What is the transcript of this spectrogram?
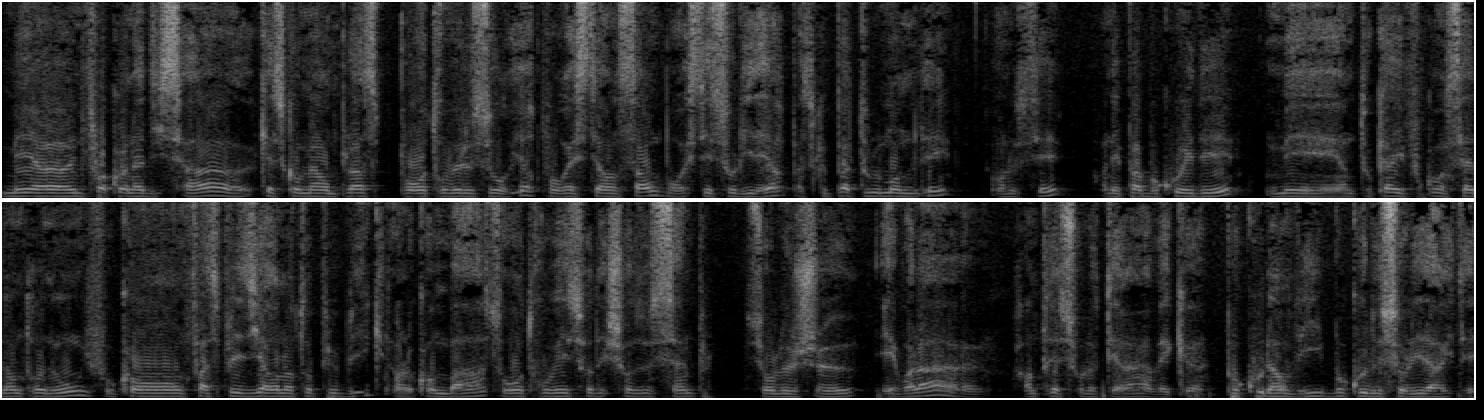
Mais euh, une fois qu'on a dit ça, euh, qu'est-ce qu'on met en place pour retrouver le sourire, pour rester ensemble, pour rester solidaire? Parce que pas tout le monde l'est, on le sait. N'est pas beaucoup aidé, mais en tout cas, il faut qu'on s'aide entre nous, il faut qu'on fasse plaisir à notre public dans le combat, se retrouver sur des choses simples, sur le jeu. Et voilà, euh, rentrer sur le terrain avec euh, beaucoup d'envie, beaucoup de solidarité.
